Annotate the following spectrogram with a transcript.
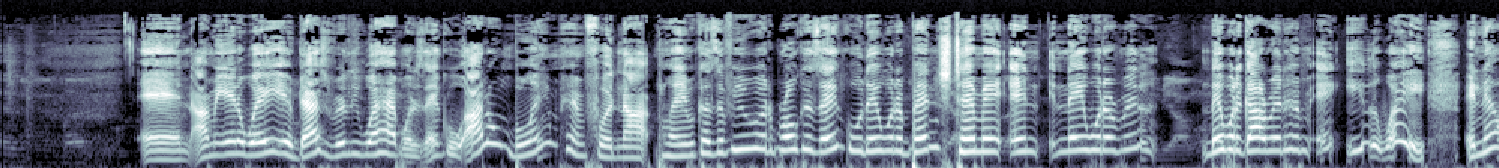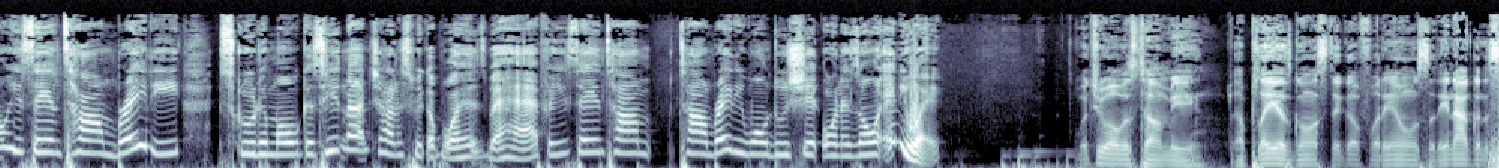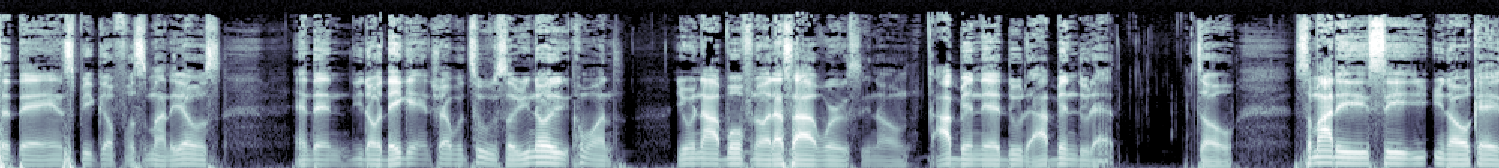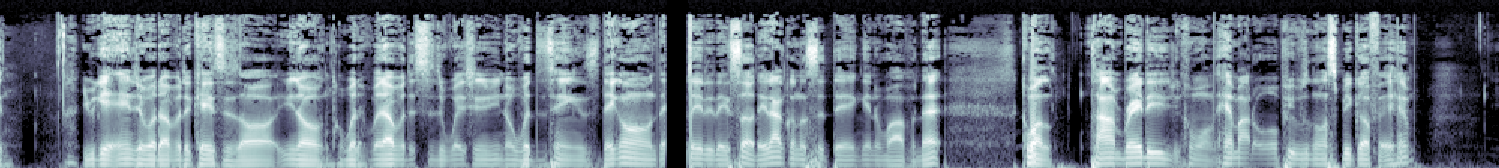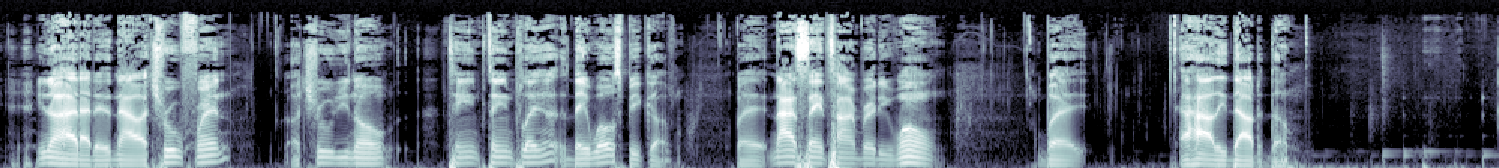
And I mean, in a way, if that's really what happened with his ankle, I don't blame him for not playing because if he would have broke his ankle, they would have benched him and, and, they would have really they would have got rid of him either way. And now he's saying Tom Brady screwed him over because he's not trying to speak up on his behalf. And he's saying Tom Tom Brady won't do shit on his own anyway. What you always tell me, a player's gonna stick up for their own, so they're not gonna sit there and speak up for somebody else, and then you know they get in trouble too. So you know, come on, you and I both know that's how it works. You know, I've been there, do that. I've been do that. So somebody see, you know, okay, you get injured, whatever the case is, or you know, whatever the situation, you know, with the teams, they gonna they say that they suck. They're not gonna sit there and get involved in that. Come on, Tom Brady, come on, him out of all people's gonna speak up for him. You know how that is. Now, a true friend, a true, you know, team team player, they will speak up. But not saying Tom Brady won't, but I highly doubt it though.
